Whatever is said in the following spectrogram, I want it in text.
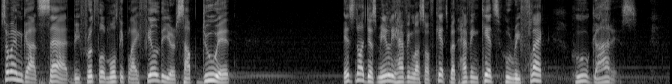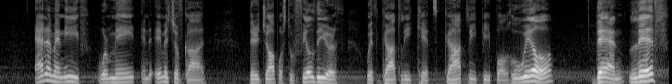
So when God said, Be fruitful, multiply, fill the earth, subdue it, it's not just merely having lots of kids, but having kids who reflect who God is. Adam and Eve were made in the image of God. Their job was to fill the earth with godly kids, godly people who will then live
